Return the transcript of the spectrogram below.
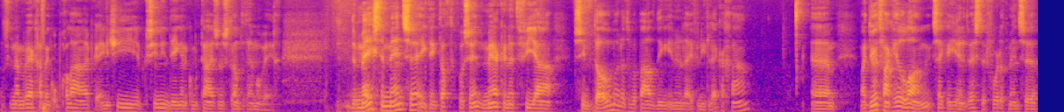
Als ik naar mijn werk ga ben ik opgeladen, heb ik energie, heb ik zin in dingen. En dan kom ik thuis en dan stroomt het helemaal weg. De meeste mensen, ik denk 80%, merken het via symptomen. Dat er bepaalde dingen in hun leven niet lekker gaan. Ehm, maar het duurt vaak heel lang, zeker hier in het Westen, voordat mensen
